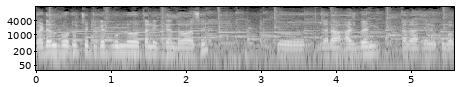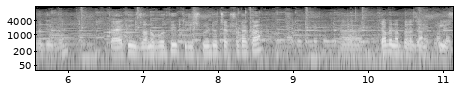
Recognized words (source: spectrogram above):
প্যাডেল বোট হচ্ছে টিকিট মূল্য তালিকা এখানে দেওয়া আছে। তো যারা আসবেন, তারা এরকমভাবে দেখবেন। কায়াকিং জনপ্রতি তিরিশ মিনিট হচ্ছে একশো টাকা। যাবেন আপনারা, যান প্লিজ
